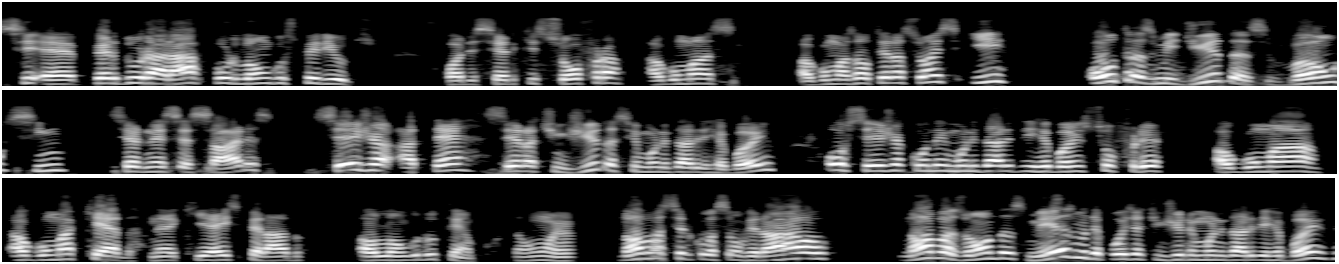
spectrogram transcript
se, é, perdurará por longos períodos. Pode ser que sofra algumas algumas alterações e outras medidas vão sim ser necessárias, seja até ser atingida essa imunidade de rebanho, ou seja, quando a imunidade de rebanho sofrer alguma, alguma queda, né, que é esperado ao longo do tempo. Então, é nova circulação viral, novas ondas, mesmo depois de atingir a imunidade de rebanho,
